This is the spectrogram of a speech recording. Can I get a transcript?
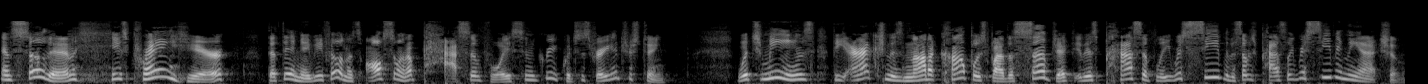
And so then, he's praying here that they may be filled. And it's also in a passive voice in Greek, which is very interesting. Which means the action is not accomplished by the subject, it is passively receiving. The subject is passively receiving the action.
